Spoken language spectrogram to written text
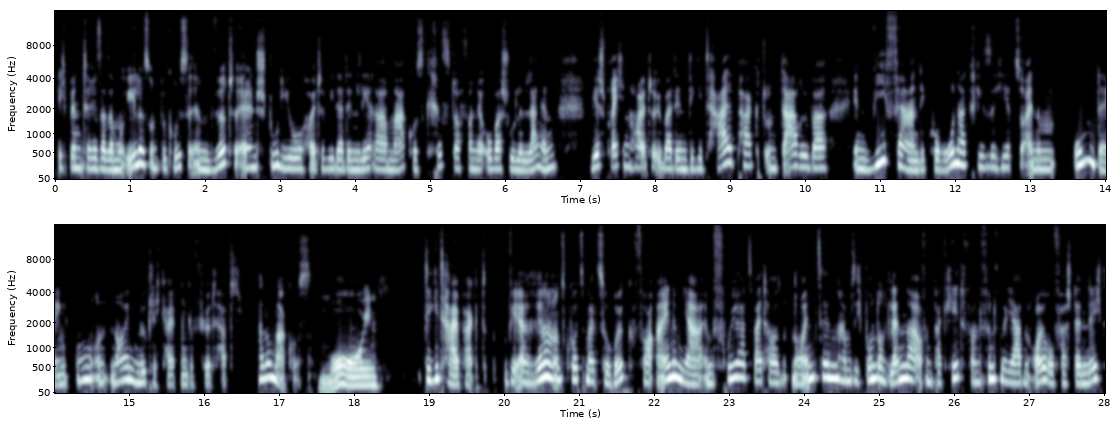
Ich bin Theresa Samuelis und begrüße im virtuellen Studio heute wieder den Lehrer Markus Christoph von der Oberschule Langen. Wir sprechen heute über den Digitalpakt und darüber, inwiefern die Corona-Krise hier zu einem Umdenken und neuen Möglichkeiten geführt hat. Hallo Markus. Moin. Digitalpakt. Wir erinnern uns kurz mal zurück. Vor einem Jahr, im Frühjahr 2019, haben sich Bund und Länder auf ein Paket von 5 Milliarden Euro verständigt,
